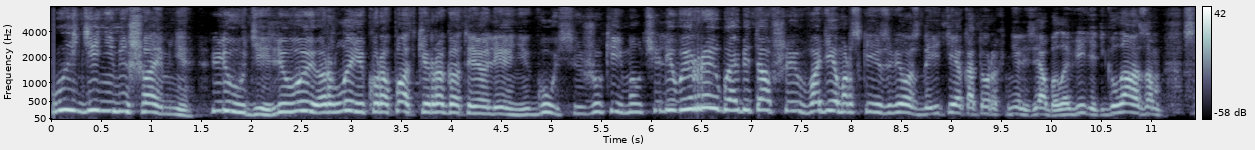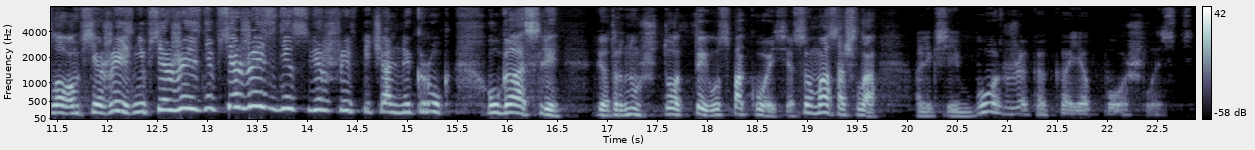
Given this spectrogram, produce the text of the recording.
Уйди, не мешай мне, люди, львы, орлы и куропатки, рогатые олени, гуси, жуки, молчаливые рыбы, обитавшие в воде морские звезды, и те, которых нельзя было видеть глазом, словом, все жизни, все жизни, все жизни, свершив печальный круг, угасли. Петр, ну что ты, успокойся, с ума сошла. Алексей, боже, какая пошлость.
